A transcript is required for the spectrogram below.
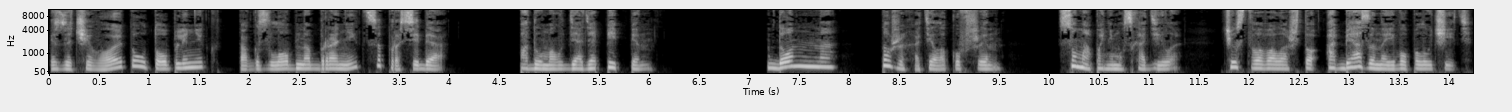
из-за чего это утопленник так злобно бронится про себя? Подумал дядя Пиппин. Донна тоже хотела кувшин. С ума по нему сходила. Чувствовала, что обязана его получить.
